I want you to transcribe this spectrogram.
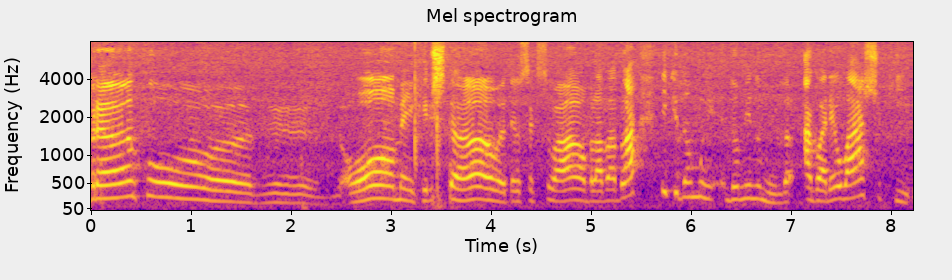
branco, homem, cristão, heterossexual, blá blá blá, e que domina o mundo. Agora, eu acho que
